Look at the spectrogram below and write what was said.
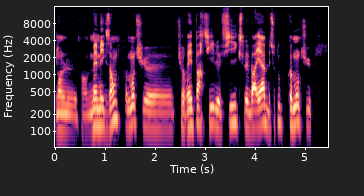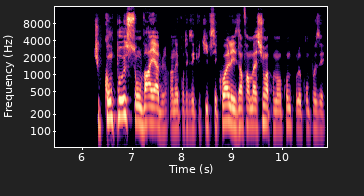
Dans le même exemple, comment tu, euh, tu répartis le fixe, le variable, et surtout comment tu, tu composes son variable, un compte exécutif. C'est quoi les informations à prendre en compte pour le composer?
